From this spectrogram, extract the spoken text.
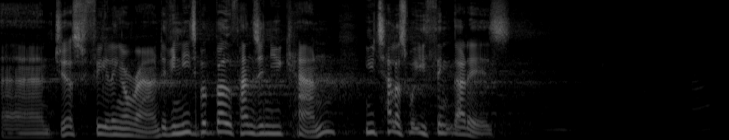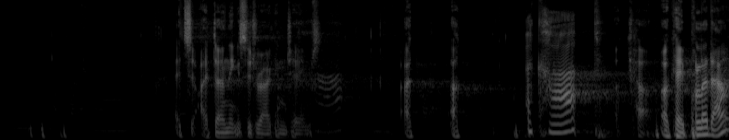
And just feeling around. If you need to put both hands in, you can. You tell us what you think that is. It's, I don't think it's a dragon, James. A, cup. a cup. Okay, pull it out.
